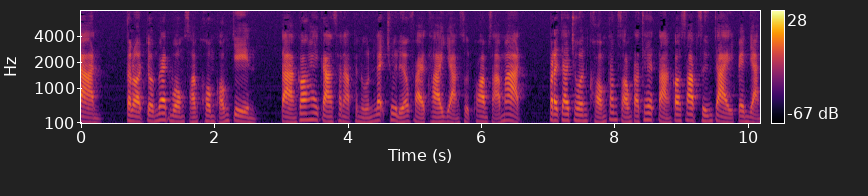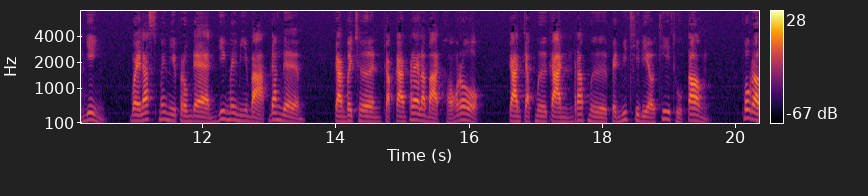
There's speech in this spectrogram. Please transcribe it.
การ ตลอดจนแวดวงสังคมของจีน ต่างก็ให้การสนับสนุนและช่วยเหลือฝ่ายไทยอย่างสุดความสามารถ ประชาชนของทั้งสองประเทศต่างก็ซาบซึ้งใจเป็นอย่างยิ่ง ไวรัสไม่มีพรมแดนยิ่งไม่มีบาปดั้งเดิม การเผชิญกับการแพร่ระบาดของโรค การจับมือกันรับมือเป็นวิธีเดียวที่ถูกต้อง พวกเรา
